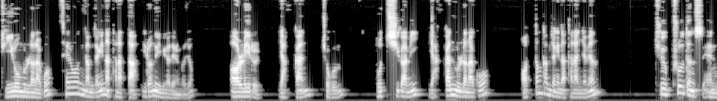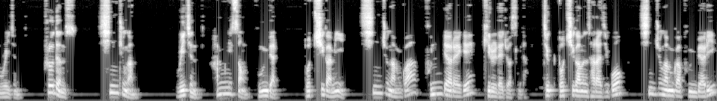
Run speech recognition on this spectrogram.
뒤로 물러나고 새로운 감정이 나타났다. 이런 의미가 되는 거죠. early를 약간, 조금, 도취감이 약간 물러나고 어떤 감정이 나타났냐면 to prudence and reason. prudence, 신중함, reason, 합리성, 분별, 도취감이 신중함과 분별에게 길을 내주었습니다. 즉 도취감은 사라지고 신중함과 분별이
